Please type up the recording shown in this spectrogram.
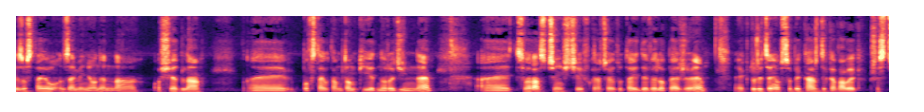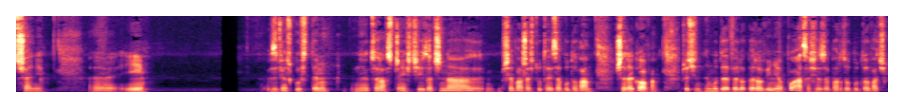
zostają zamienione na osiedla powstają tam domki jednorodzinne Coraz częściej wkraczają tutaj deweloperzy, którzy cenią sobie każdy kawałek przestrzeni. I w związku z tym coraz częściej zaczyna przeważać tutaj zabudowa szeregowa. Przeciętnemu deweloperowi nie opłaca się za bardzo budować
